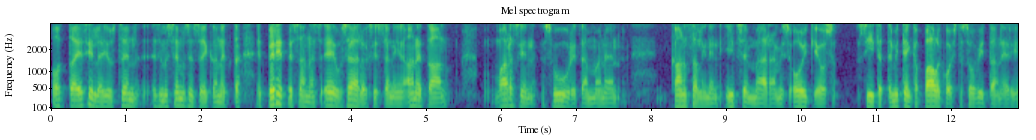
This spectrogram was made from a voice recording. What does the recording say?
ottaa esille just sen, esimerkiksi semmoisen seikan, että, että periaatteessa näissä EU-säädöksissä niin annetaan varsin suuri tämmöinen kansallinen itsemääräämisoikeus siitä, että miten palkoista sovitaan eri,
